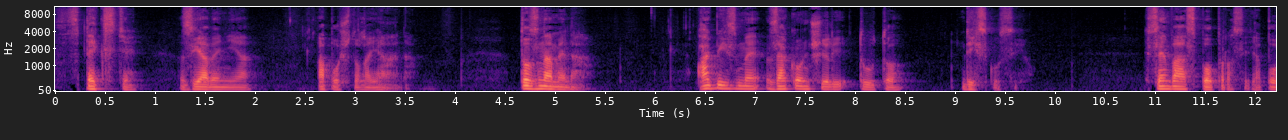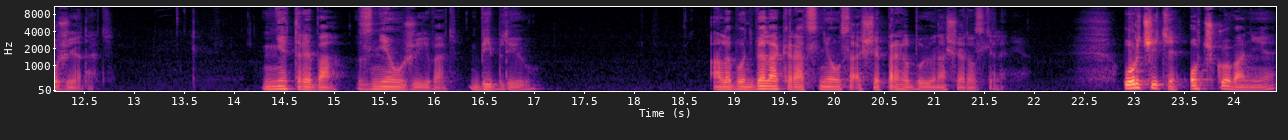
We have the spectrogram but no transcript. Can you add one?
v texte zjavenia Apoštola Jána. To znamená, ak by sme zakončili túto diskusiu, chcem vás poprosiť a požiadať. Netreba zneužívať Bibliu alebo veľakrát s ňou sa ešte prehlbujú naše rozdelenia. Určite očkovanie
